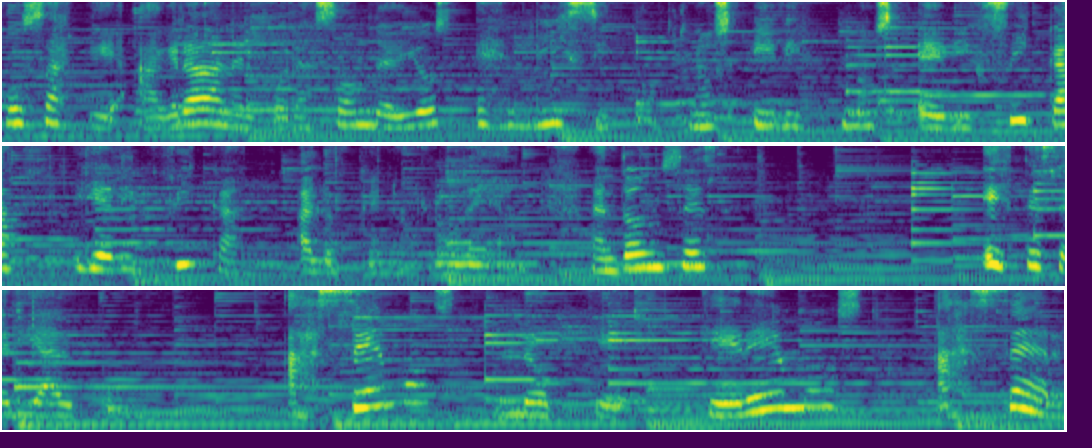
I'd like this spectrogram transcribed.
cosas que agradan el corazón de Dios es lícito, nos, nos edifica y edifica a los que nos rodean. Entonces, este sería el punto. Hacemos lo que queremos hacer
